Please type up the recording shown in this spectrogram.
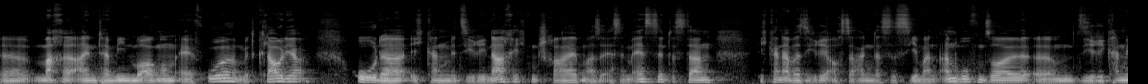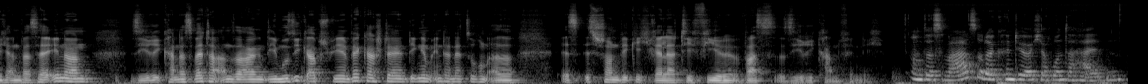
äh, mache einen Termin morgen um 11 Uhr mit Claudia. Oder ich kann mit Siri Nachrichten schreiben, also SMS sind es dann. Ich kann aber Siri auch sagen, dass es jemanden anrufen soll. Ähm, Siri kann mich an was erinnern. Siri kann das Wetter ansagen, die Musik abspielen, Wecker stellen, Dinge im Internet suchen. Also es ist schon wirklich relativ viel, was Siri kann, finde ich. Und das war's oder könnt ihr euch auch unterhalten?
